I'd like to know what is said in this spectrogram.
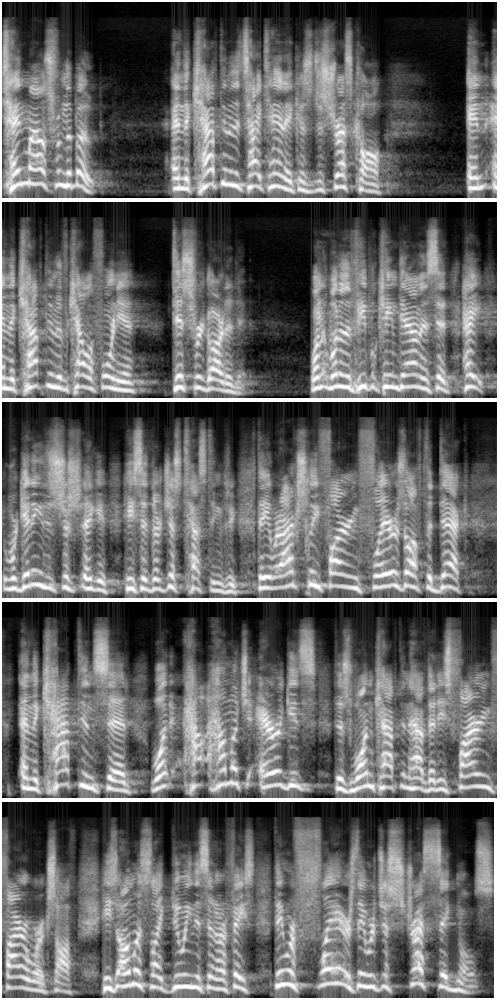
10 miles from the boat. And the captain of the Titanic is a distress call, and, and the captain of the California disregarded it. One, one of the people came down and said, Hey, we're getting this. He said, They're just testing. They were actually firing flares off the deck. And the captain said, What, how, how much arrogance does one captain have that he's firing fireworks off? He's almost like doing this in our face. They were flares, they were just stress signals.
